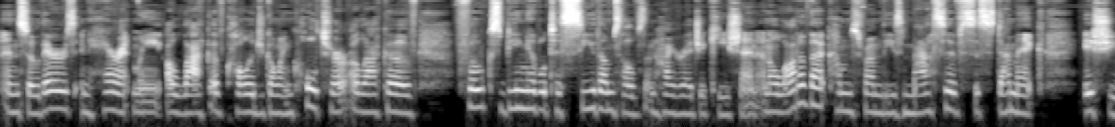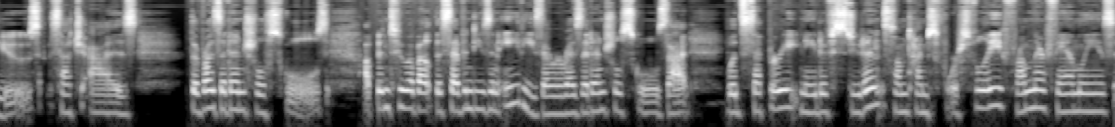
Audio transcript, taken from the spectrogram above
And so there's inherently a lack of college going culture, a lack of folks being able to see themselves in higher education. And a lot of that comes from these massive systemic issues, such as the residential schools. Up into about the 70s and 80s, there were residential schools that would separate Native students, sometimes forcefully, from their families,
